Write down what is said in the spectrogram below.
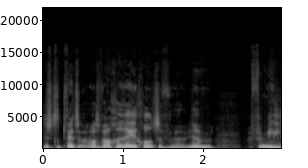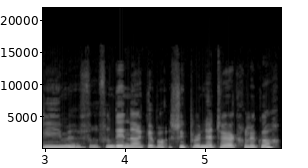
Dus dat werd, was wel geregeld. Ja, familie, mijn vriendinnen. Ik heb een super netwerk gelukkig.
